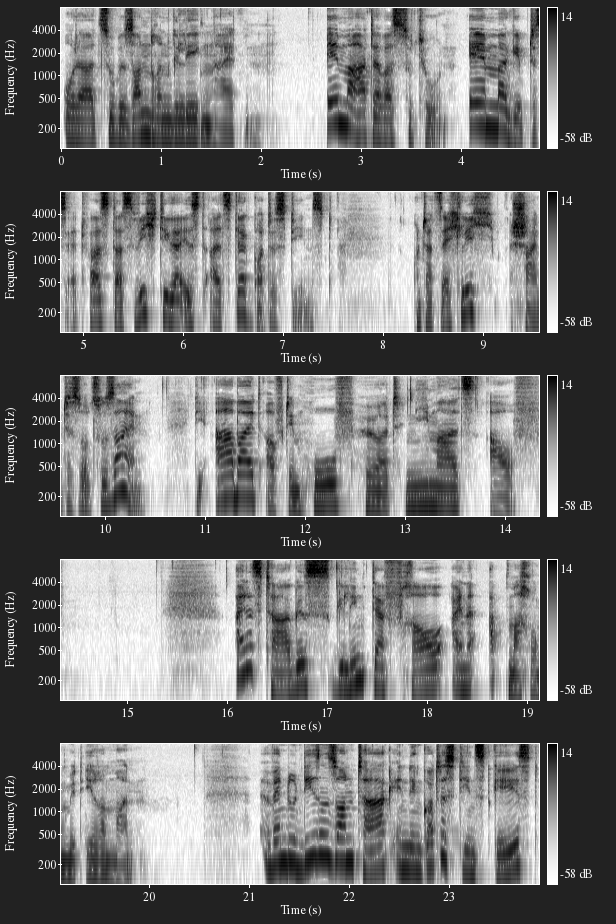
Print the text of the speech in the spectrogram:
oder zu besonderen Gelegenheiten. Immer hat er was zu tun. Immer gibt es etwas, das wichtiger ist als der Gottesdienst. Und tatsächlich scheint es so zu sein. Die Arbeit auf dem Hof hört niemals auf. Eines Tages gelingt der Frau eine Abmachung mit ihrem Mann. Wenn du diesen Sonntag in den Gottesdienst gehst,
